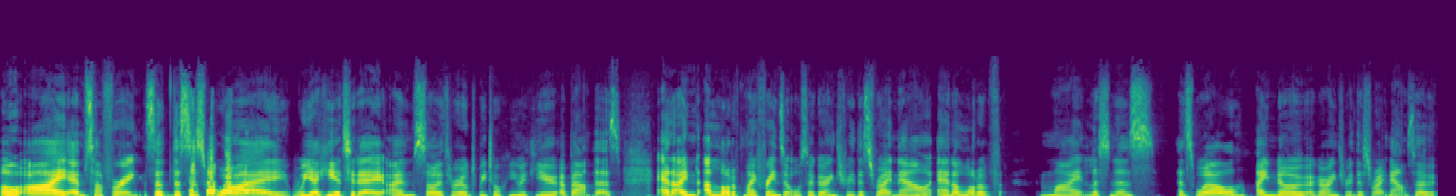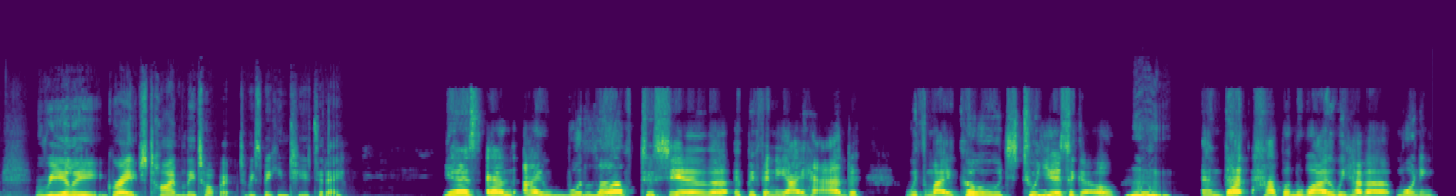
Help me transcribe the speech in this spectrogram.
Oh, I am suffering. So, this is why we are here today. I'm so thrilled to be talking with you about this. And I, a lot of my friends are also going through this right now. And a lot of my listeners as well, I know are going through this right now. So, really great, timely topic to be speaking to you today. Yes, and I would love to share the epiphany I had with my coach two years ago. Mm. And that happened while we have a morning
